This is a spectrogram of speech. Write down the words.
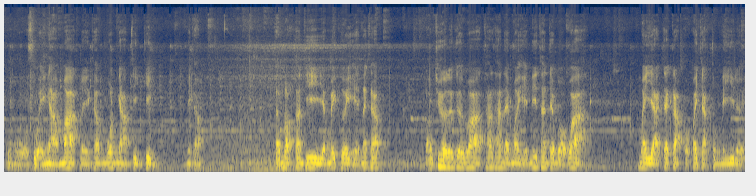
โอ้โหสวยงามมากเลยครับงดงามจริง ๆนะครับสำหรับท่านที่ยังไม่เคยเห็นนะครับ เราเชื่อเหลือเกินว่าถ้าท่านใดมาเห็นนี่ท่านจะบอกว่า ไม่อยากจะกลับออกไปจากตรงนี้เลย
